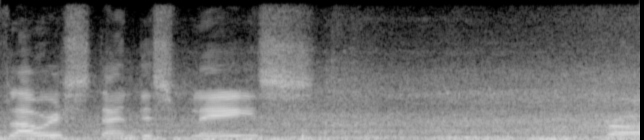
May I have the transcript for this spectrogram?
flower stand displays for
